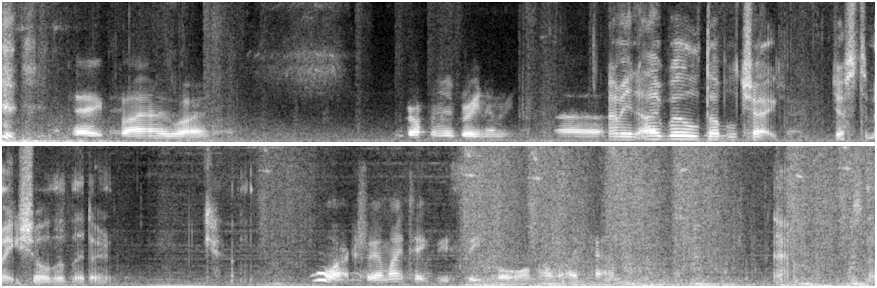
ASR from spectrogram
okay, fine, we won't. I'm dropping a green in. Uh, I mean, I will double check just to make sure that they don't oh, actually, I might take these C4 on while I can. No, there's no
